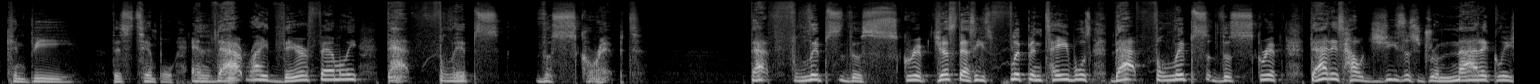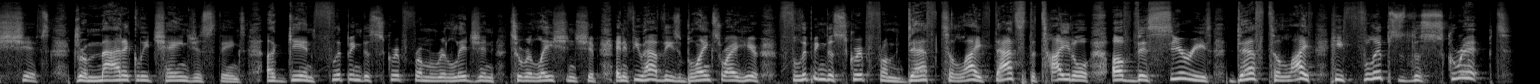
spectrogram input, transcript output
can be this temple. And that right there, family, that flips the script that flips the script. Just as he's flipping tables, that flips the script. That is how Jesus dramatically shifts, dramatically changes things. Again, flipping the script from religion to relationship. And if you have these blanks right here, flipping the script from death to life, that's the title of this series Death to Life. He flips the script.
